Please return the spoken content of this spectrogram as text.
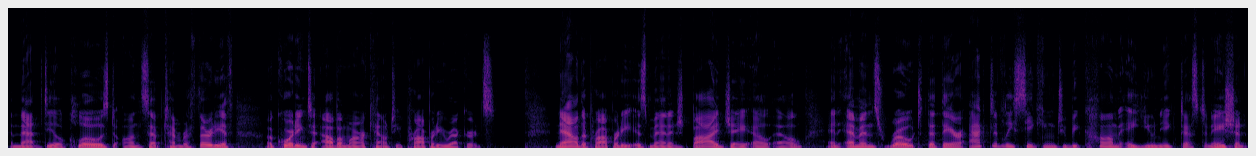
and that deal closed on September 30th, according to Albemarle County property records. Now the property is managed by JLL, and Emmons wrote that they are actively seeking to become a unique destination.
